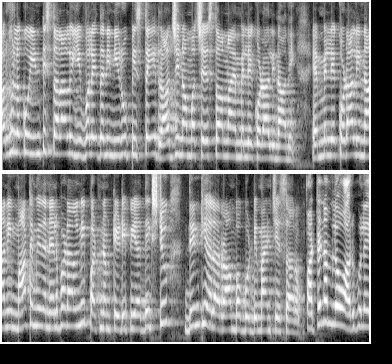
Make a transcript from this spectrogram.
అర్హులకు ఇంటి స్థలాలు ఇవ్వలేదని నిరూపిస్తే రాజీనామా చేస్తాన్న ఎమ్మెల్యే కొడాలి నాని. ఎమ్మెల్యే కొడాలి నాని మాట మీద నిలబడాలని పట్నం టీడీపీ అధ్యక్షుడు దింట్యాల రాంబాబు డిమాండ్ చేశారు. పట్టణంలో అర్హులై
